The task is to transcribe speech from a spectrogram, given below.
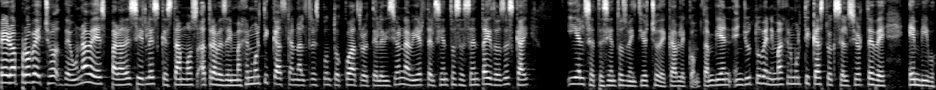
pero aprovecho de una vez para decirles que estamos a través de Imagen Multicast, canal 3.4 de televisión abierta, el 162 de Sky y el 728 de Cablecom. También en YouTube, en Imagen Multicast o Excelsior TV en vivo.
